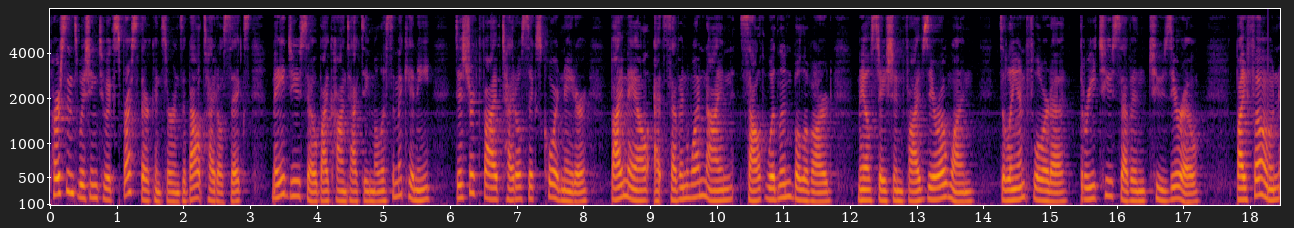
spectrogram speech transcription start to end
Persons wishing to express their concerns about Title VI may do so by contacting Melissa McKinney, District 5 Title VI Coordinator, by mail at 719 South Woodland Boulevard, Mail Station 501, DeLand, Florida 32720, by phone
